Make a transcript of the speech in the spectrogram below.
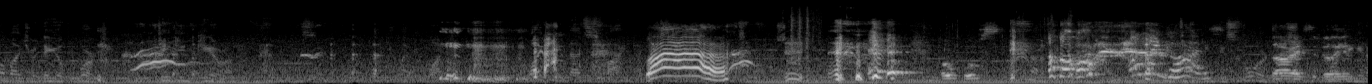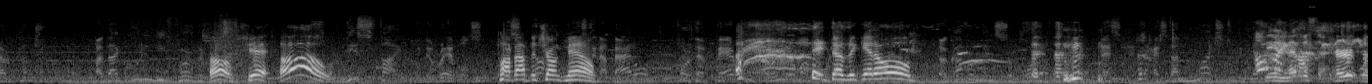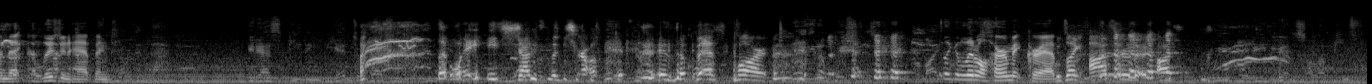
Ah! Oh, oops. Oh, oh my gosh. Sorry, civilian. working in our country? But that couldn't be further from Oh shit. Oh! This fight with the rebels Pop out the trunk now. than a battle for the very It doesn't get old. The government's support for investment has done much to Oh Damn, that must have hurt when that collision happened. More than that. It has given the way he shuts the trunk is the best part. great ambitions to provide It's like a little hermit crab. It's like Oscar the. Os- We Bolivians are a peaceful.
